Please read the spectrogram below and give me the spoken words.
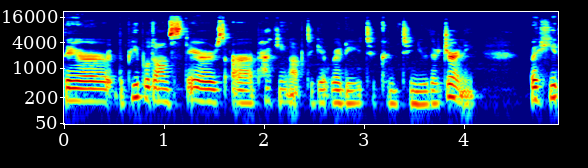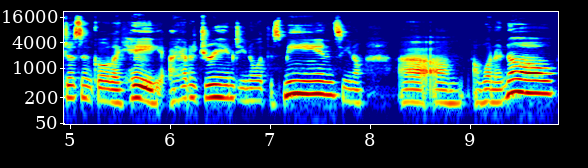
They're the people downstairs are packing up to get ready to continue their journey. but he doesn't go like, "Hey, I had a dream. Do you know what this means? You know, uh, um, I want to know."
